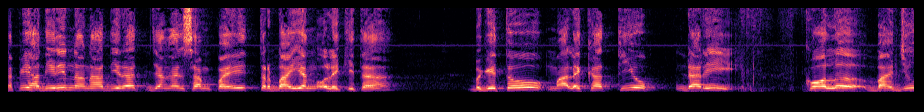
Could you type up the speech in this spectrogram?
Tapi hadirin dan hadirat jangan sampai terbayang oleh kita begitu malaikat tiup dari kola baju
